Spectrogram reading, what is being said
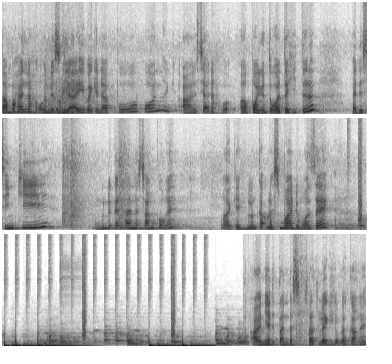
tambahan lah owner sedia air bahagian dapur pun uh, siap dah uh, point untuk water heater. Ada sinki menggunakan tandas cangkung eh. Okey, lengkaplah semua ada mozaik. Ah, ni ada tandas satu lagi kat belakang eh.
